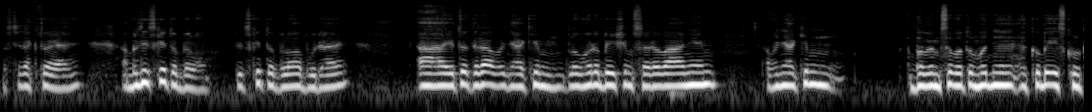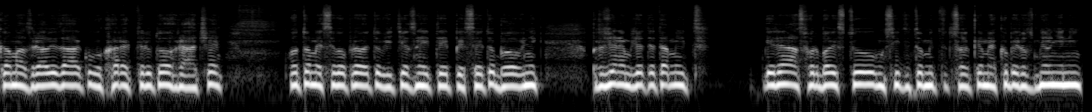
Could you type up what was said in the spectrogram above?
Prostě tak to je. A vždycky to bylo. Vždycky to bylo a bude. A je to teda o nějakým dlouhodobějším sledováním a o nějakým bavím se o tom hodně jakoby i s klukama z realizáků, o charakteru toho hráče, o tom, jestli opravdu je to vítězný typ, jestli je to bojovník, protože nemůžete tam mít 11 fotbalistů, musíte to mít celkem jakoby rozmělněný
